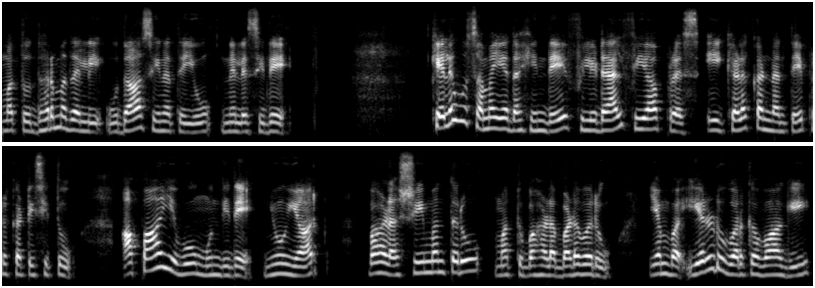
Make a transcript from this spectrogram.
ಮತ್ತು ಧರ್ಮದಲ್ಲಿ ಉದಾಸೀನತೆಯು ನೆಲೆಸಿದೆ. ಕೆಲವು ಸಮಯದ ಹಿಂದೆ ಫಿಲಿಡಾಲ್ಫಿಯಾ ಪ್ರೆಸ್ ಈ ಕೆಳಕಂಡಂತೆ ಪ್ರಕಟಿಸಿತು. ಅಪಾಯವು ಮುಂದಿದೆ. ನ್ಯೂಯಾರ್ಕ್ ಬಹಳ ಶ್ರೀಮಂತರು ಮತ್ತು ಬಹಳ ಬಡವರು. ಎಂಬ ಎರಡು ವರ್ಗವಾಗಿ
